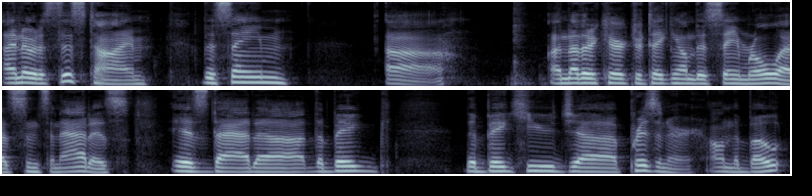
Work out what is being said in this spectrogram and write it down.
I noticed this time the same, uh, another character taking on this same role as Cincinnatus is that uh the big, the big huge uh prisoner on the boat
